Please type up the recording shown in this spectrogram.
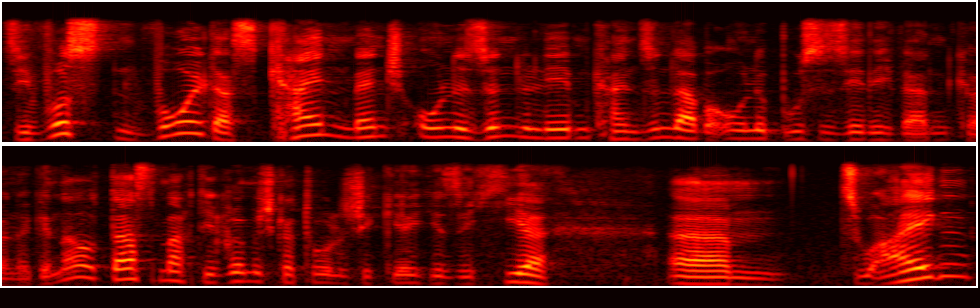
Sie wussten wohl, dass kein Mensch ohne Sünde leben, kein Sünder aber ohne Buße selig werden könne. Genau das macht die römisch-katholische Kirche sich hier ähm, zu eigen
